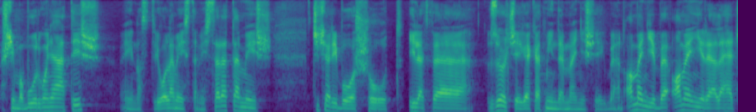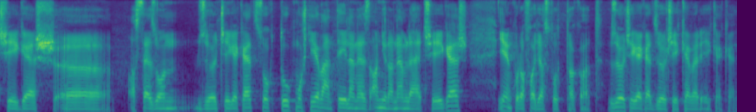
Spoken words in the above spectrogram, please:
sima burgonyát is, én azt jól emésztem és szeretem is, csicseri borsót, illetve zöldségeket minden mennyiségben. Amennyibe, amennyire lehetséges a szezon zöldségeket szoktuk, most nyilván télen ez annyira nem lehetséges, ilyenkor a fagyasztottakat, zöldségeket, zöldségkeverékeket.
